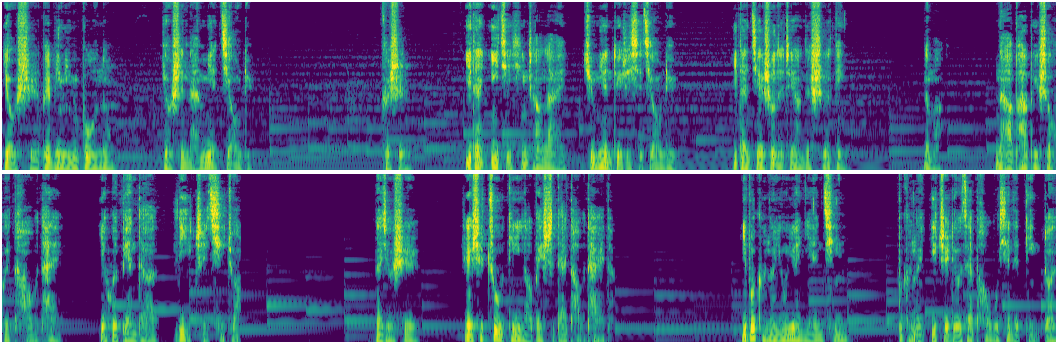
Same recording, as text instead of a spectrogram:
有时被命运拨弄，有时难免焦虑。可是，一旦一起心肠来去面对这些焦虑。一旦接受了这样的设定，那么，哪怕被社会淘汰，也会变得理直气壮。那就是，人是注定要被时代淘汰的。你不可能永远年轻，不可能一直留在抛物线的顶端，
